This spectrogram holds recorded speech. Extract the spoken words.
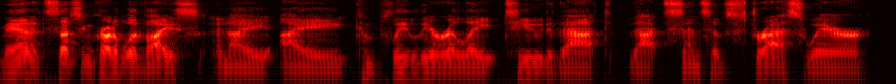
Man, it's such incredible advice, and I I completely relate too to that that sense of stress where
